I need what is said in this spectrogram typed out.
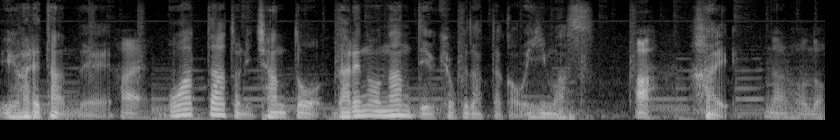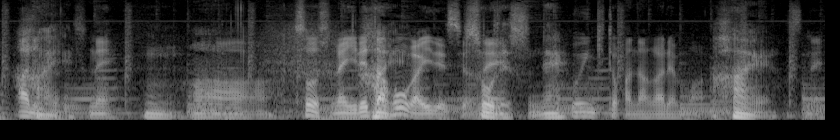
言われたんではい。終わった後にちゃんと誰の何ていう曲だったかを言います。あ。はい、なるほど。ありですね、うん、ああそうですね。入れた方がいいですよね、そうですね。雰囲気とか流れもあはい、るんですね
